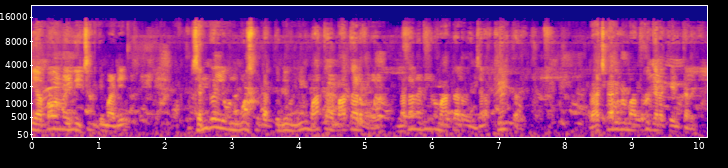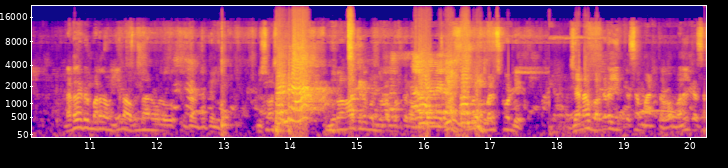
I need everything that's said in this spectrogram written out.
ಈ ಹಬ್ಬವನ್ನು ಇನ್ನೂ ಎಚ್ಚರಿಕೆ ಮಾಡಿ ಜನರಲ್ಲಿ ಒಂದು ಮೂಡಿಸ್ಬೇಕಾಗ್ತದೆ. ನೀವು ನೀವು ಮಾತಾಡ ಮಾತಾಡಿದ್ರೆ ನಟ ನಟಿಯರು ಮಾತಾಡಿದ್ರೆ ಜನ ಕೇಳ್ತಾರೆ. ರಾಜಕಾರಣಿಗಳು ಮಾತಾಡೋದು ಜನ ಕೇಳ್ತಾರೆ. ನಟ ನಟರು ಮಾಡಿದ ಏನು ಏನೋ ಅಭಿಮಾನಗಳು ಇದ್ದಾರೆ ಜೊತೆಲಿ. ವಿಶ್ವಾಸ ನೂರಾರು ಜನ ಬಂದು ಬರ್ತಾರೆ ಬಳಸ್ಕೊಂಡು ಜನ ಹೊರಗಡೆ ಏನ್ ಕೆಲಸ ಮಾಡ್ತಾರೋ ಮನೆ ಕೆಲಸ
